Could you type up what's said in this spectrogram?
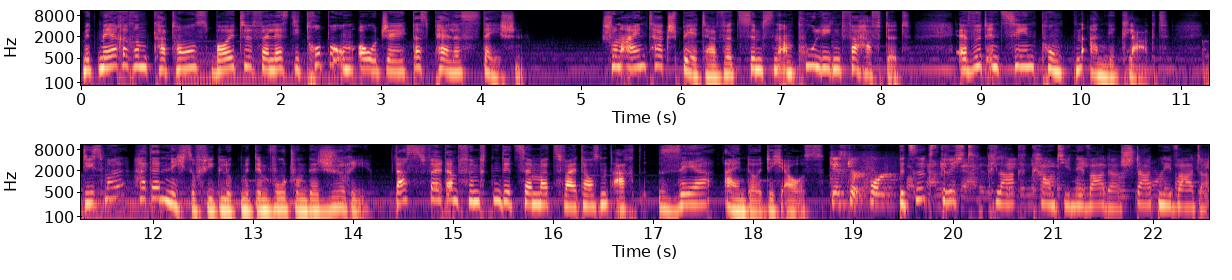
Mit mehreren Kartons Beute verlässt die Truppe um OJ das Palace Station. Schon einen Tag später wird Simpson am Pool liegend verhaftet. Er wird in zehn Punkten angeklagt. Diesmal hat er nicht so viel Glück mit dem Votum der Jury. Das fällt am 5. Dezember 2008 sehr eindeutig aus. Bezirksgericht Clark County, Nevada, Staat Nevada.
